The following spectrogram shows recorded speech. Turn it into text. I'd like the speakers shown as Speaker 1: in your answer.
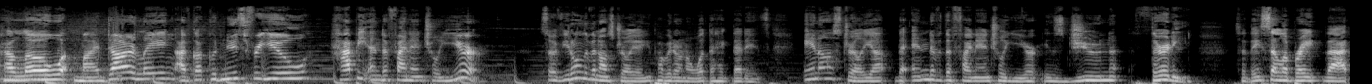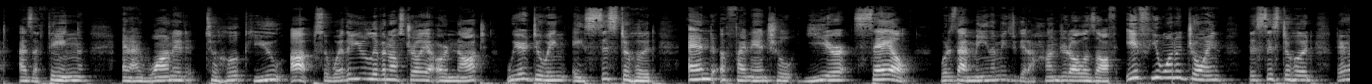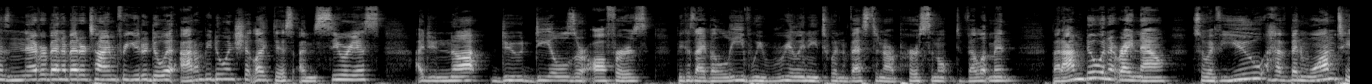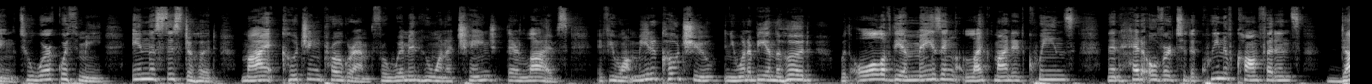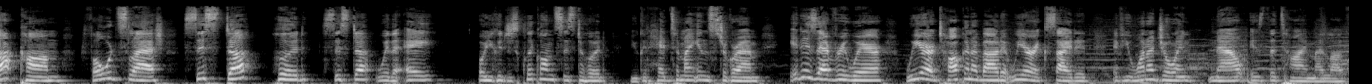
Speaker 1: Hello, my darling. I've got good news for you. Happy end of financial year. So, if you don't live in Australia, you probably don't know what the heck that is. In Australia, the end of the financial year is June 30. So, they celebrate that as a thing, and I wanted to hook you up. So, whether you live in Australia or not, we are doing a sistahood end of financial year sale. What does that mean? That means you get $100 off if you want to join the sistahood. There has never been a better time for you to do it. I don't be doing shit like this. I'm serious. I do not do deals or offers because I believe we really need to invest in our personal development. But I'm doing it right now. So if you have been wanting to work with me in the sistahood, my coaching program for women who want to change their lives, if you want me to coach you and you want to be in the hood with all of the amazing like-minded queens, then head over to thequeenofconfidence.com forward slash sisterhood, sister with a A or you could just click on Sistahood. You could head to my Instagram. It is everywhere. We are talking about it. We are excited. If you want to join, now is the time, my love.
